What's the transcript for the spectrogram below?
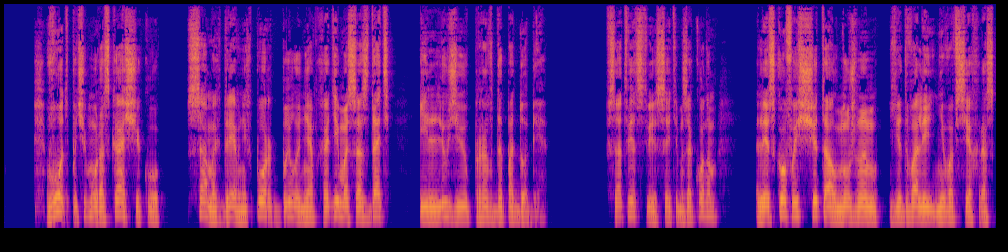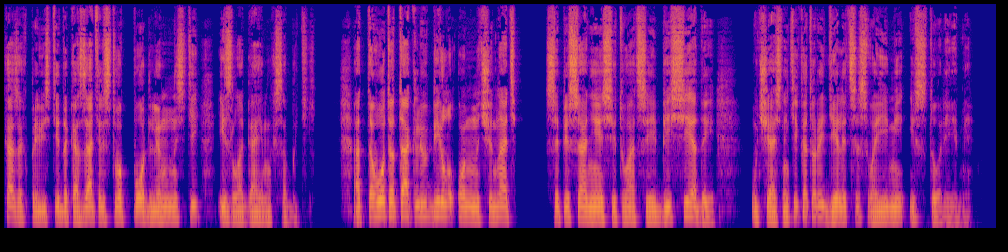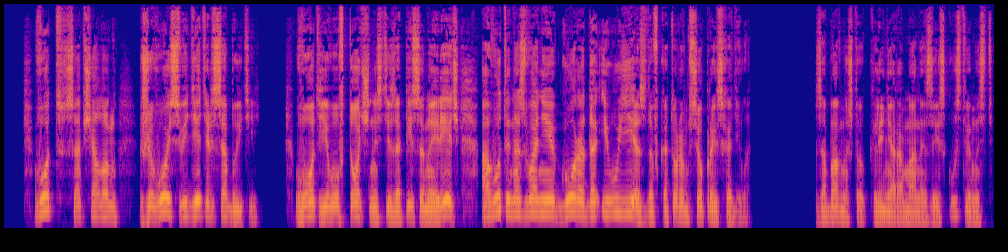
Вот почему рассказчику с самых древних пор было необходимо создать иллюзию правдоподобия. В соответствии с этим законом Лесков и считал нужным едва ли не во всех рассказах привести доказательства подлинности излагаемых событий. Оттого-то так любил он начинать с описания ситуации беседы, участники которой делятся своими историями. Вот, сообщал он, живой свидетель событий. Вот его в точности записанная речь, а вот и название города и уезда, в котором все происходило. Забавно, что, кляня романы за искусственность,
